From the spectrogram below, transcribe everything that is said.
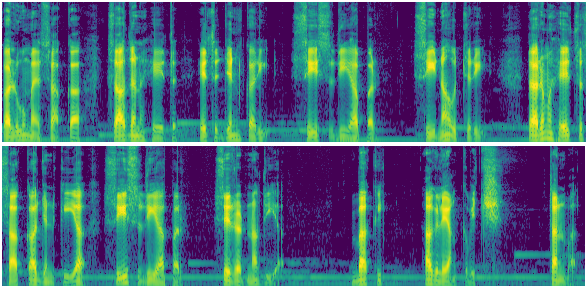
ਕਲੂ ਮੈਂ ਸਾਕਾ, ਸਾਧਨ ਹੇਤ ਹਿਤ ਜਿਨ ਕਰੀ, ਸੀਸ ਦਿਆ ਪਰ ਸੀਨਾ ਉਚਰੀ। ਧਰਮ ਹੇਤ ਸਾਕਾ ਜਿਨ ਕੀਆ, ਸੀਸ ਦਿਆ ਪਰ ਸਿਰ ਨਾ ਦਿਆ। ਬਾਕੀ ਅਗਲੇ ਅੰਕ ਵਿੱਚ। ਧੰਨਵਾਦ।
